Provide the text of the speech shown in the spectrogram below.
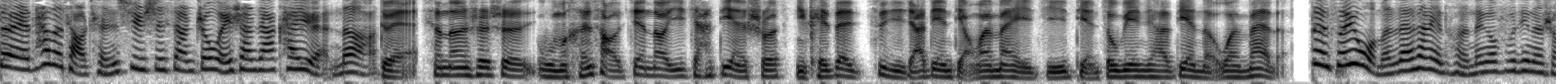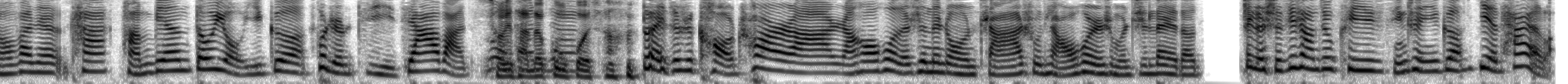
对，它的小程序是向周围商家开源的。对，相当于说是我们很少见到一家店说你可以在自己家店点外卖，以及点周边家店的外卖的。对，所以我们在三里屯那个附近的时候，发现它旁边都有一个或者几家吧，成为它的供货商。对，就是烤串儿啊，然后或者是那种炸薯条或者什么之类的。这个实际上就可以形成一个业态了。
